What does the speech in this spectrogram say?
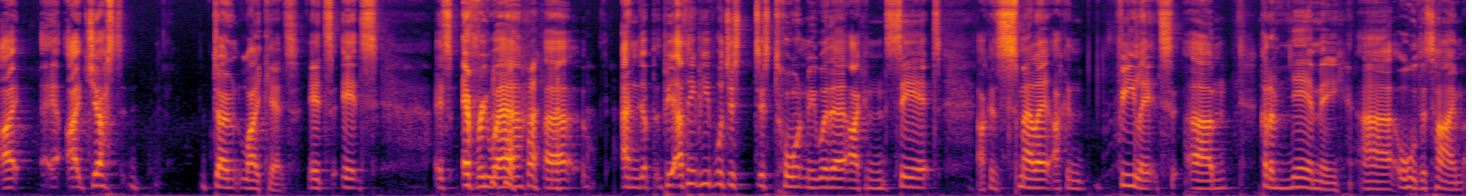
I I just don't like it. It's it's it's everywhere, uh, and I think people just just taunt me with it. I can see it, I can smell it, I can feel it, um, kind of near me uh, all the time.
